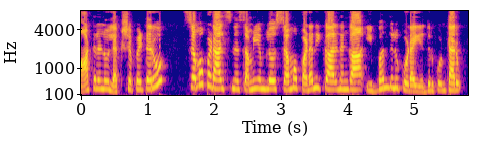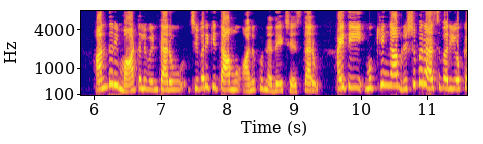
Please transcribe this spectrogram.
మాటలను లక్ష్య పెట్టరు శ్రమ పడాల్సిన సమయంలో శ్రమ పడని కారణంగా ఇబ్బందులు కూడా ఎదుర్కొంటారు. అందరి మాటలు వింటారు. చివరికి తాము అనుకున్నదే చేస్తారు. అయితే ముఖ్యంగా వృషభ రాశి వారి యొక్క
